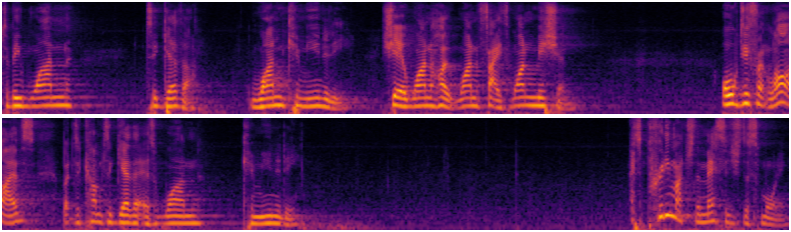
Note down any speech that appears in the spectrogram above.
to be one together, one community, share one hope, one faith, one mission. All different lives, but to come together as one community. That's pretty much the message this morning.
